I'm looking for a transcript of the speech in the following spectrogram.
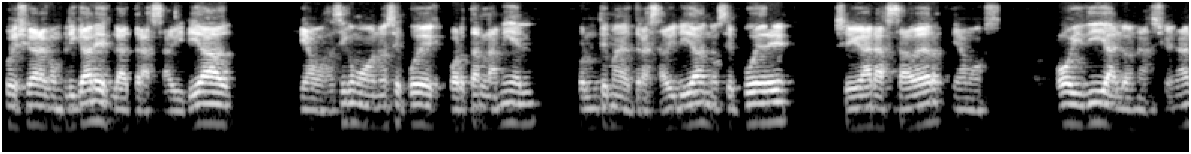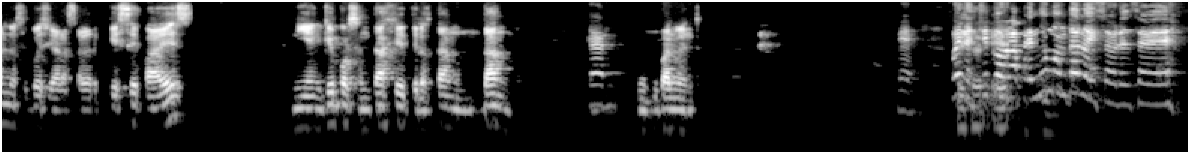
puede llegar a complicar es la trazabilidad, digamos, así como no se puede exportar la miel por un tema de trazabilidad, no se puede llegar a saber, digamos, hoy día lo nacional no se puede llegar a saber qué cepa es, ni en qué porcentaje te lo están dando. Claro. Principalmente. Bien. Bueno, chicos, aprendí un montón hoy sobre el CBD.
